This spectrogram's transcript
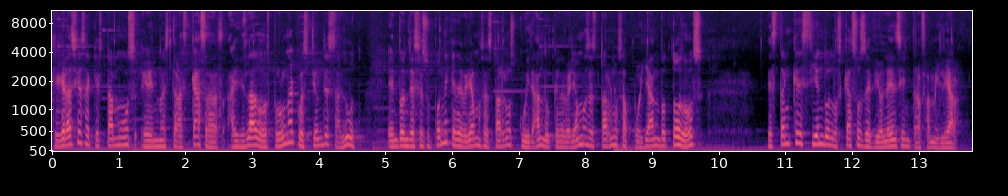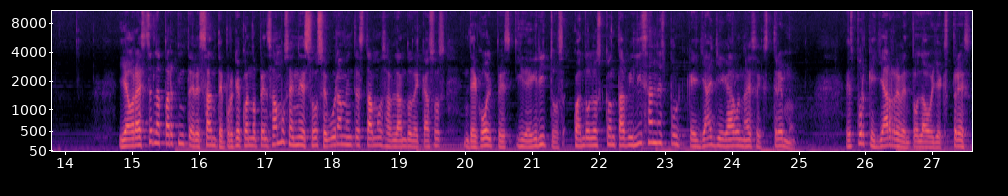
que gracias a que estamos en nuestras casas aislados por una cuestión de salud, en donde se supone que deberíamos estarnos cuidando, que deberíamos estarnos apoyando todos, están creciendo los casos de violencia intrafamiliar. Y ahora esta es la parte interesante, porque cuando pensamos en eso, seguramente estamos hablando de casos de golpes y de gritos. Cuando los contabilizan es porque ya llegaron a ese extremo, es porque ya reventó la olla express.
